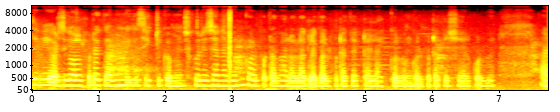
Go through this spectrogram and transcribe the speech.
তো ভিওয়ার্স গল্পটা কেমন লেগেছে একটি কমেন্টস করে জানাবেন। গল্পটা ভালো লাগলে গল্পটাকে একটা লাইক করবেন, গল্পটাকে শেয়ার করবেন। আর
